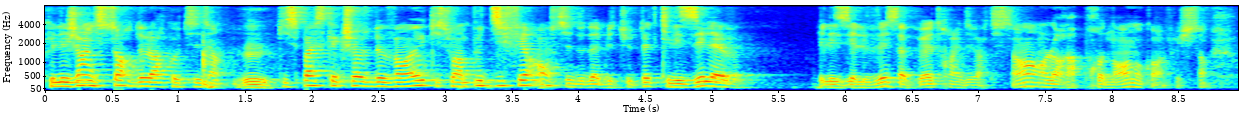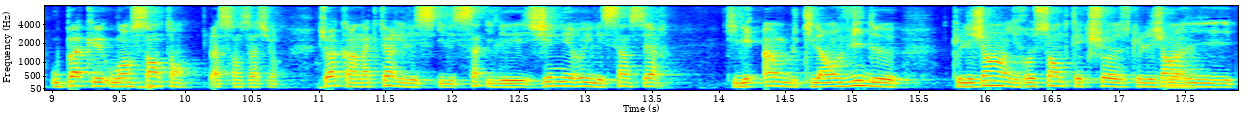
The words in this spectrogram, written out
Que les gens ils sortent de leur quotidien. Mm. qu'il se passe quelque chose devant eux qui soit un peu différent aussi de d'habitude. Peut-être qu'ils les élèvent. Et les élever ça peut être en les divertissant en leur apprenant donc en réfléchissant. Ou pas que ou en sentant la sensation. Tu vois qu'un acteur il est il est il est généreux il est sincère qu'il est humble qu'il a envie de que les gens ils ressentent quelque chose que les gens Ouais. ils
